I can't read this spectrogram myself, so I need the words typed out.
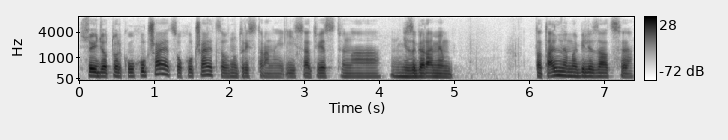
все идет только ухудшается, ухудшается внутри страны, и, соответственно, не за горами тотальная мобилизация,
